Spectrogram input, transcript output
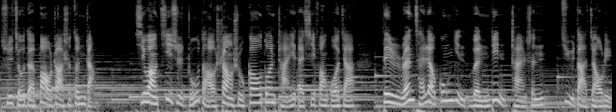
需求的爆炸式增长，希望继续主导上述高端产业的西方国家，对于原材料供应稳定产生巨大焦虑，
